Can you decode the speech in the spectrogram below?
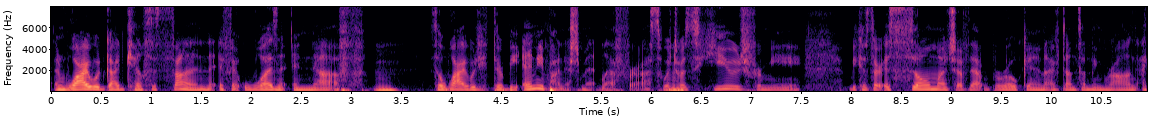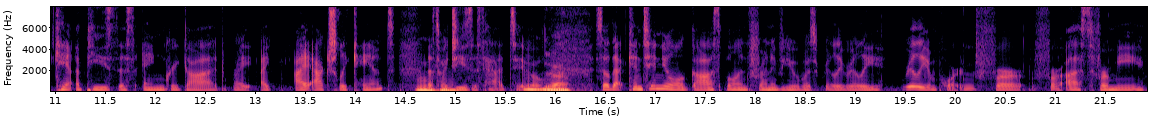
And why would God kill his son if it wasn't enough? Mm. So why would there be any punishment left for us, which was huge for me because there is so much of that broken, I've done something wrong. I can't appease this angry God, right? I, I actually can't. That's why Jesus had to. Mm-hmm. Yeah. So that continual gospel in front of you was really, really, really important for for us, for me.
